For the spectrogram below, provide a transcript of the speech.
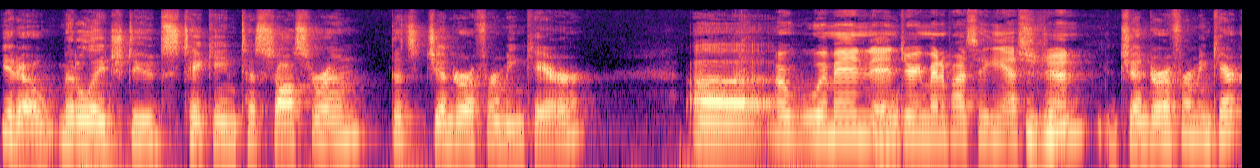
you know, middle aged dudes taking testosterone. That's gender affirming care. are women in, during menopause taking estrogen? gender affirming care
